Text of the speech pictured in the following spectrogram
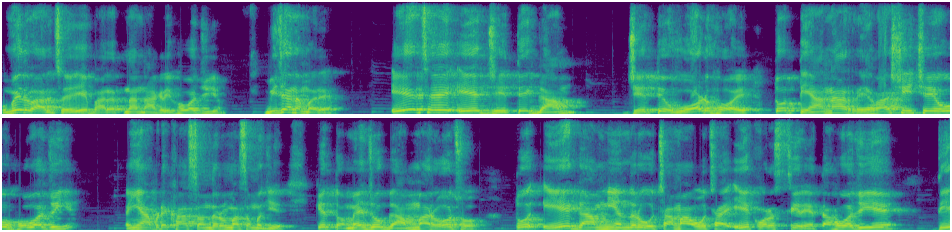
ઉમેદવાર છે એ ભારતના નાગરિક હોવા જોઈએ. બીજા નંબરે, એ છે એ જે તે ગામ, જે તે વોર્ડ હોય, તો ત્યાંના રહેવાસી છે એવો હોવા જોઈએ. અહીંયા આપણે ખાસ સંદર્ભમાં સમજીએ કે તમે જો ગામમાં રહો છો તો એ ગામની અંદર ઓછામાં ઓછા એક વર્ષથી રહેતા હોવા જોઈએ. તે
